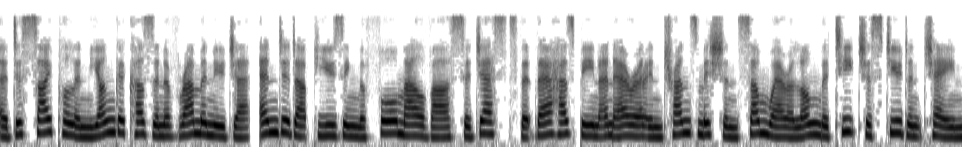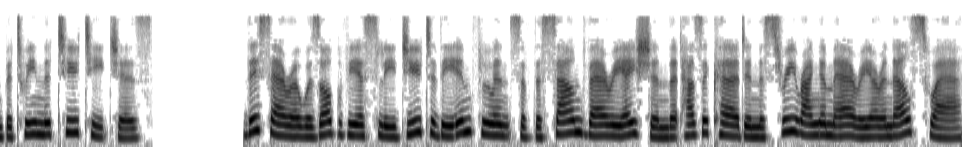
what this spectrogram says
a disciple and younger cousin of Ramanuja, ended up using the form Alvar suggests that there has been an error in transmission somewhere along the teacher-student chain between the two teachers. This error was obviously due to the influence of the sound variation that has occurred in the Srirangam area and elsewhere.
